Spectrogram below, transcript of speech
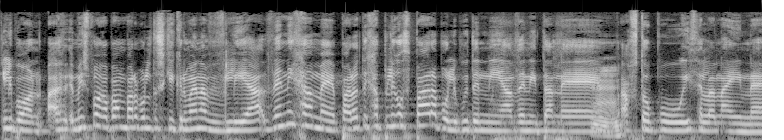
Λοιπόν, εμείς που αγαπάμε πάρα πολύ τα συγκεκριμένα βιβλία, δεν είχαμε. Παρότι είχα πληγωθεί πάρα πολύ που η ταινία δεν ήταν Μμμ. αυτό που ήθελα να είναι.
